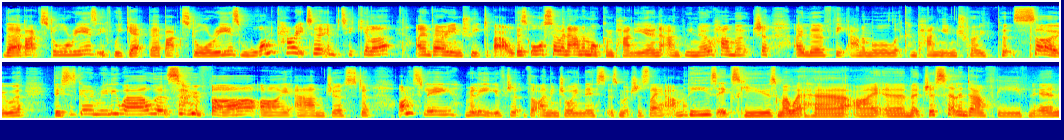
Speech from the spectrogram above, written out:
their backstories if we get their backstories. One character in particular I'm very intrigued about. There's also an animal companion and we know how much I love the animal companion trope so this is going really well so far. I am just honestly relieved that I'm enjoying this as much as I am. Please excuse my wet hair. I am just settling down for the evening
